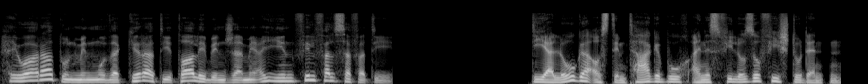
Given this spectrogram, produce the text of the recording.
حوارات من مذكرات طالب جامعي في الفلسفة. Dialoge aus dem Tagebuch eines Philosophiestudenten.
